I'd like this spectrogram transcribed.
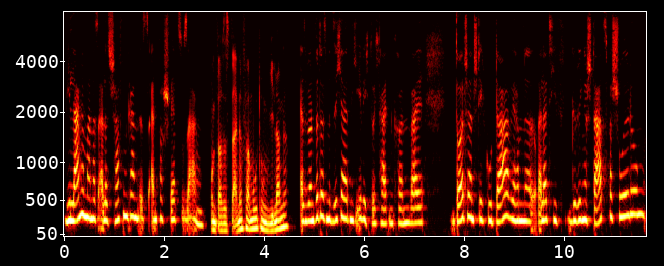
Wie lange man das alles schaffen kann, ist einfach schwer zu sagen. Und was ist deine Vermutung? Wie lange? Also man wird das mit Sicherheit nicht ewig durchhalten können, weil Deutschland steht gut da. Wir haben eine relativ geringe Staatsverschuldung.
